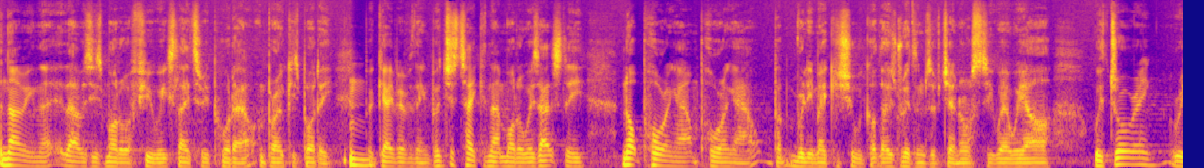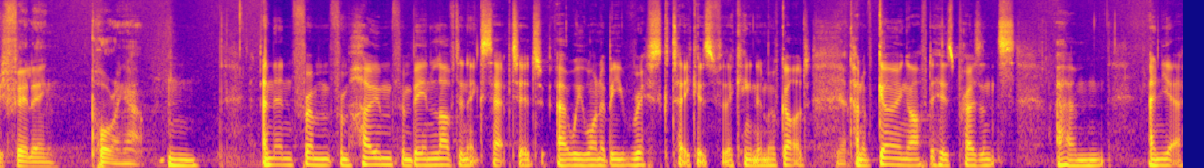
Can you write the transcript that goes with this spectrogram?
knowing that that was his model. A few weeks later, he poured out and broke his body, Mm. but gave everything. But just taking that model is actually not pouring out and pouring out, but really making sure we've got those rhythms of generosity where we are withdrawing, refilling, pouring out. And then from, from home, from being loved and accepted, uh, we want to be risk takers for the kingdom of God, Yeah. kind of going after his presence. Um, and yeah,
